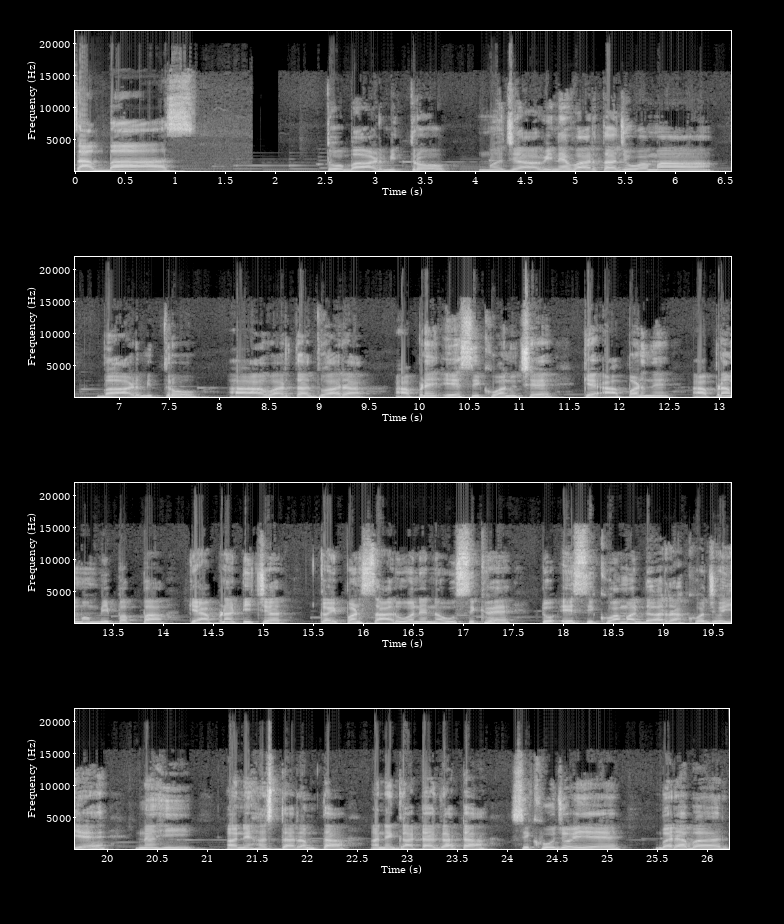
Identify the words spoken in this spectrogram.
સાબાસ. તો બાળ મિત્રો મજા આવીને વાર્તા જોવામાં. બાળ મિત્રો આ વાર્તા દ્વારા આપણે એ શીખવાનું છે કે આપણને આપણા મમ્મી પપ્પા કે આપણા ટીચર કંઈ પણ સારું અને નવું શીખવે તો એ શીખવામાં ડર રાખવો જોઈએ નહીં અને હસતા રમતા અને ગાતા ગાતા શીખવું જોઈએ. બરાબર?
